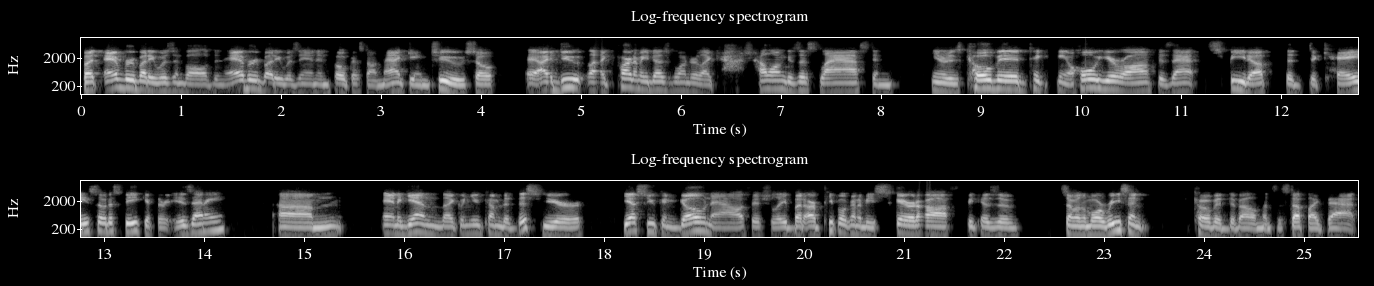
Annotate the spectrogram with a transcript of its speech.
But everybody was involved and everybody was in and focused on that game too. So eh, I do like part of me does wonder like, gosh, how long does this last? And you know, does COVID taking a whole year off does that speed up the decay, so to speak, if there is any? Um, and again, like when you come to this year, yes, you can go now officially, but are people going to be scared off because of some of the more recent COVID developments and stuff like that?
